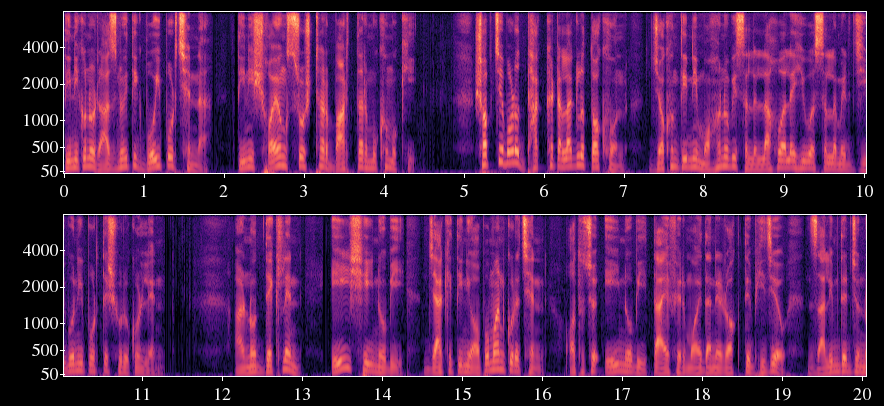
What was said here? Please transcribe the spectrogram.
তিনি কোনো রাজনৈতিক বই পড়ছেন না, তিনি স্বয়ং স্রষ্টার বার্তার মুখোমুখি। সবচেয়ে বড় ধাক্কাটা লাগল তখন, যখন তিনি মহানবী সাল্লাহু আলহিউসাল্লামের জীবনী পড়তে শুরু করলেন। আর্নদ দেখলেন, এই সেই নবী যাকে তিনি অপমান করেছেন, অথচ এই নবী তায়েফের ময়দানে রক্তে ভিজেও জালিমদের জন্য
